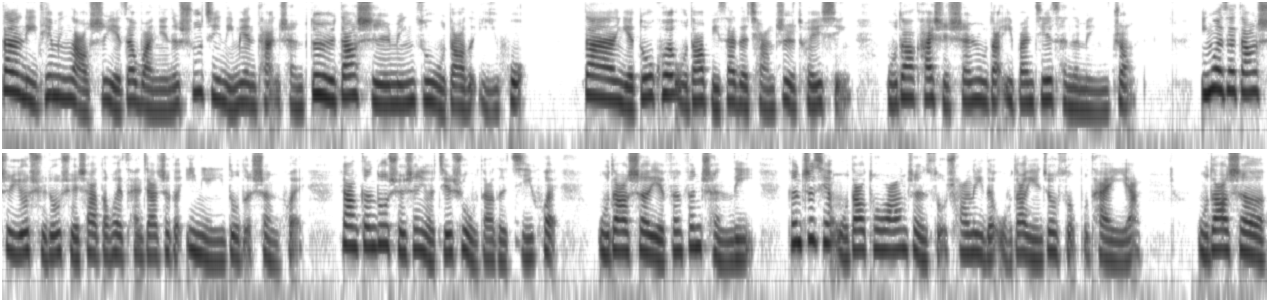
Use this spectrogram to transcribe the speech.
但李天明老师也在晚年的书籍里面坦诚，对于当时民族舞蹈的疑惑。但也多亏舞蹈比赛的强制推行，舞蹈开始深入到一般阶层的民众。因为在当时有许多学校都会参加这个一年一度的盛会，让更多学生有接触舞蹈的机会，舞蹈社也纷纷成立。跟之前舞蹈拓荒者所创立的舞蹈研究所不太一样，舞蹈社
